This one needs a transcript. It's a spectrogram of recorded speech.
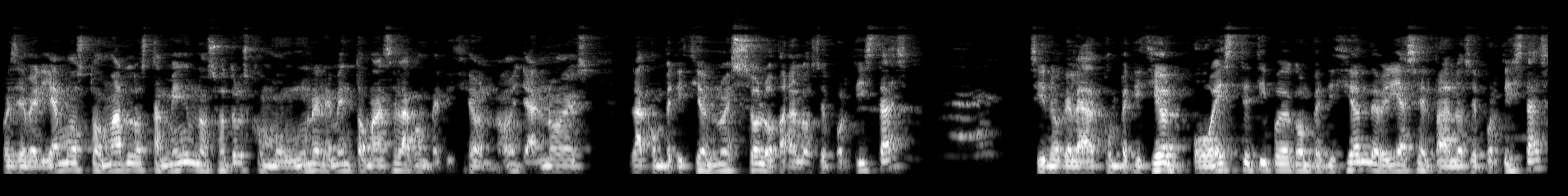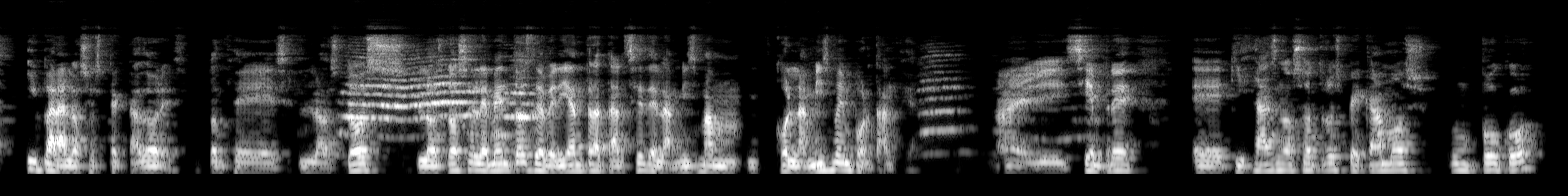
pues deberíamos tomarlos también nosotros como un elemento más de la competición, ¿no? Ya no es, la competición no es solo para los deportistas, sino que la competición o este tipo de competición debería ser para los deportistas y para los espectadores. Entonces, los dos, los dos elementos deberían tratarse de la misma, con la misma importancia. Y siempre eh, quizás nosotros pecamos un poco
